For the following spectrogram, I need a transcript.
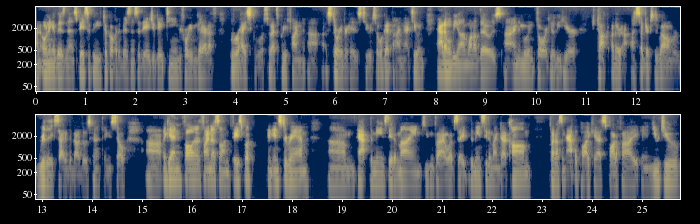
on owning a business. Basically, he took over the business at the age of 18 before he even got out of Brewer High School. So that's pretty fun uh, story for his too. So we'll get behind that too. And Adam will be on one of those, uh, and then moving forward, he'll be here to talk other uh, subjects as well. And we're really excited about those kind of things. So uh, again, follow find us on Facebook and Instagram um, at the Maine State of Mind. You can find our website, themainestateofmind.com. Find us on Apple Podcasts, Spotify, and YouTube.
